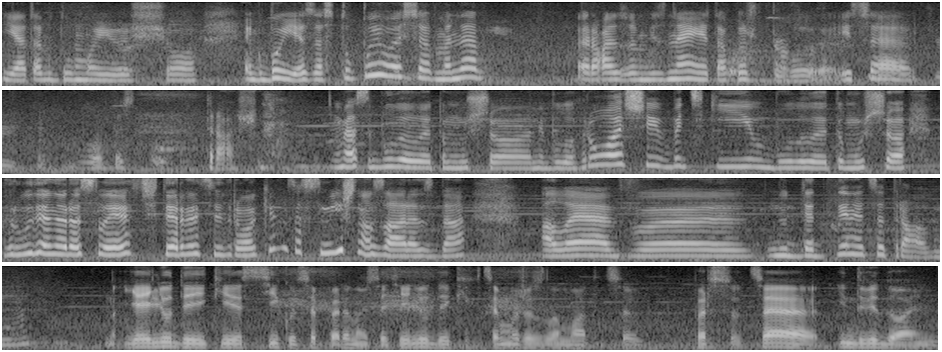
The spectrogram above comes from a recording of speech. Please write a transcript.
я так думаю, що якби я заступилася, мене разом із нею також було. І це було б страшно. Нас булили, тому що не було грошей в батьків, булили, тому що груди не росли в 14 років. Це смішно зараз, да? але в, ну, для дитини це травма. Є люди, які стійко це переносять, є люди, яких це може зламати. Це це індивідуально.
